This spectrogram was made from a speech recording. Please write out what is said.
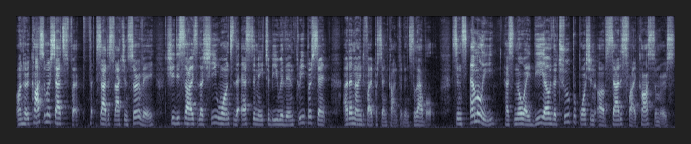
On her customer satisfa satisfaction survey, she decides that she wants the estimate to be within 3% at a 95% confidence level. Since Emily has no idea of the true proportion of satisfied customers,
